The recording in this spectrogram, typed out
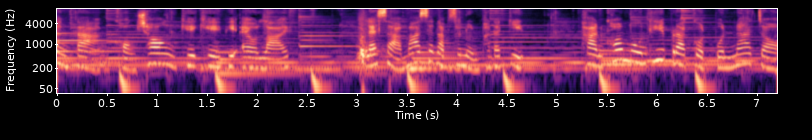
ต่างๆ ของช่อง KKPL Live และสามารถสนับสนุนภารกิจ ผ่านข้อมูลที่ปรากฏบนหน้าจอ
